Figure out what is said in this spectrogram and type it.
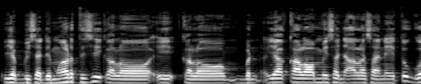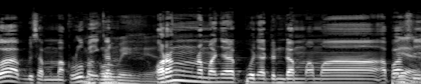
Ya bisa dimengerti sih kalau kalau ya kalau misalnya alasannya itu gua bisa memaklumi, kan Maklumi, ya. orang namanya punya dendam sama apa Iya. si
